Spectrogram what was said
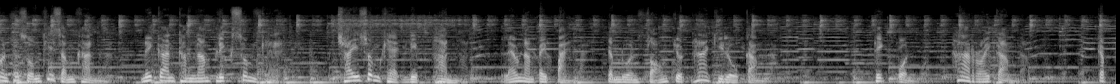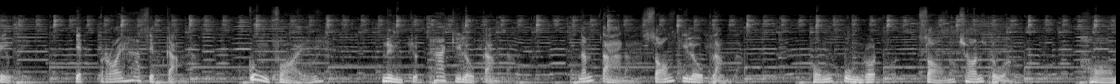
ส่วนผสมที่สำคัญในการทำน้ำพริกส้มแขก ใช้ส้มแขกดิบหั่นแล้วนำไปปั่นจำนวน 2.5 กิโลกรัมพริกป่น 500 กรัมกะปิ 750 กรัม กุ้งฝอย 1.5 กิโลกรัม น้ำตาล 2 กิโลกรัม ผงปรุงรส 2 ช้อนตวง หอม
